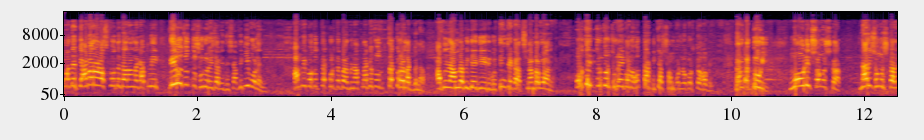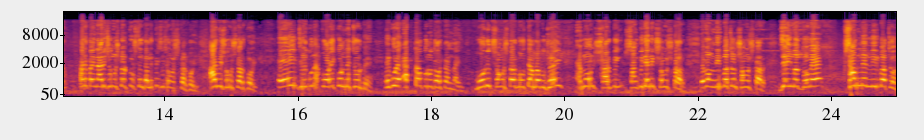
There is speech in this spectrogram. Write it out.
আমাদেরকে আবারও রাজপথে দাঁড়ান লাগে, আপনি গৃহযুদ্ধ শুরু হয়ে যাবে দেশে। আপনি কি বলেন? আপনি পদত্যাগ করতে পারবেন আপনাকে পদত্যাগ করা লাগবে না। আপনি আমরা বিদায় দিয়ে দিব। তিনটে কাজ নাম্বার ওয়ান অতি দ্রুত জুলাই গণহত্যার বিচার সম্পন্ন করতে হবে। নাম্বার দুই, মৌলিক সংস্কার। নারী সংস্কার। আরে ভাই, নারী সংস্কার করছেন তাহলে কৃষি সংস্কার কই? আর্মি সংস্কার কই? এই যেগুলো পরে করলে চলবে, এগুলো একটাও কোনো দরকার নাই। মৌলিক সংস্কার বলতে আমরা বুঝাই এমন সাংবিধানিক সংস্কার এবং নির্বাচন সংস্কার, যেই মাধ্যমে সামনের নির্বাচন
